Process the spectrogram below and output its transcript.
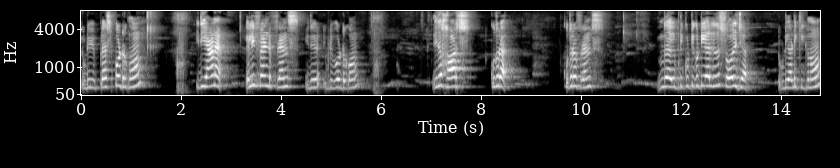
இப்படி ப்ளஸ் போட்டிருக்கோம். இது யானை? எலிஃபெண்ட் ஃப்ரெண்ட்ஸ் இது இப்படி போட்டிருக்கோம். இது ஹார்ஸ் குதிரை. குதிரை ஃப்ரெண்ட்ஸ் இங்கே இப்படி குட்டி குட்டியாக இருக்குது சோல்ஜர் இப்படி அடுக்கிக்கணும்.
